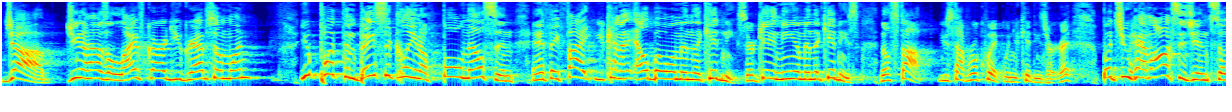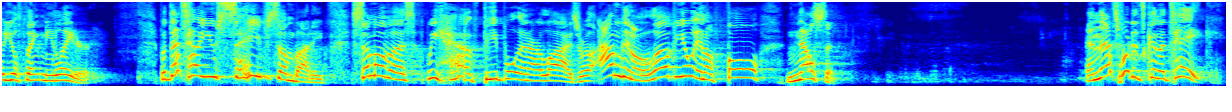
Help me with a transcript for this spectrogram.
job. Do you know how as a lifeguard you grab someone? You put them basically in a full Nelson, and if they fight, you kind of elbow them in the kidneys or knee them in the kidneys. They'll stop. You stop real quick when your kidneys hurt, right? But you have oxygen, so you'll thank me later. But that's how you save somebody. Some of us, we have people in our lives where I'm going to love you in a full Nelson. And that's what it's going to take.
